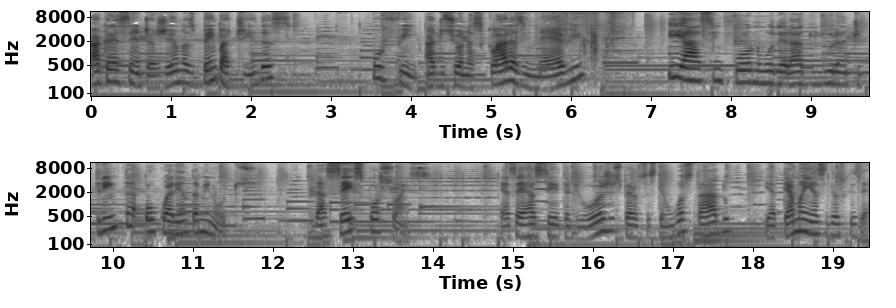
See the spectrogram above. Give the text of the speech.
Acrescente as gemas bem batidas. Por fim, adicione as claras em neve e asse em forno moderado durante 30 ou 40 minutos das seis porções. Essa é a receita de hoje, espero que vocês tenham gostado e até amanhã, se Deus quiser.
